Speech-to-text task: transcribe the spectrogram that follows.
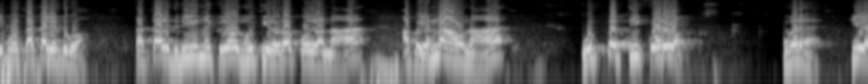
இப்போ ஒரு தக்காளி எடுத்துக்குவோம். தக்காளி திடீர்னு கிலோ நூத்தி இருபது ரூபா போகுதுன்னா அப்ப என்ன ஆகும்னா உற்பத்தி குறையும். பாருங்க. கீழே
